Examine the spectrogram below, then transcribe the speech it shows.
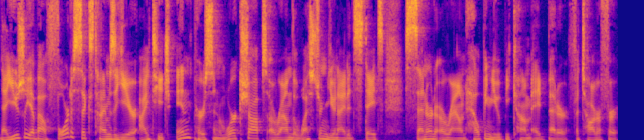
Now, usually about four to six times a year, I teach in person workshops around the Western United States centered around helping you become a better photographer.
